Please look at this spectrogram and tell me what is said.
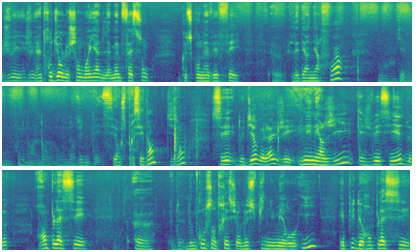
je, vais, introduire le champ moyen de la même façon que ce qu'on avait fait euh, la dernière fois, dans, une séance précédente, disons, c'est de dire voilà, j'ai une énergie et je vais essayer de remplacer, euh, de, me concentrer sur le spin numéro i et puis de remplacer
